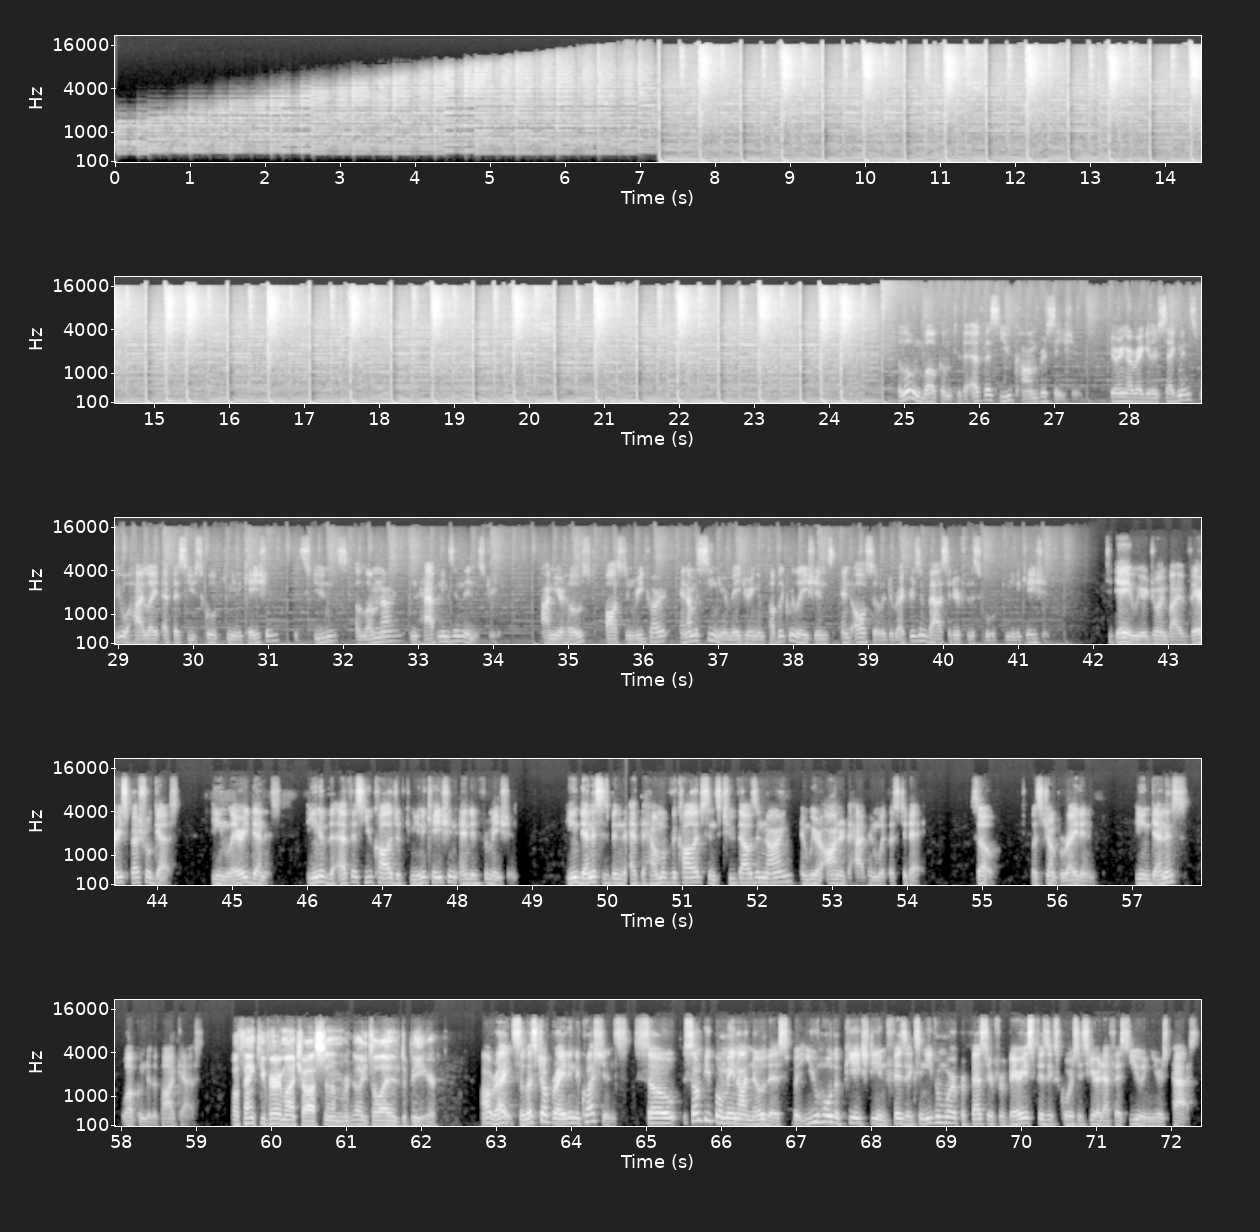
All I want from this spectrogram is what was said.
Hello and welcome to the FSU Conversation. During our regular segments, we will highlight FSU School of Communication, its students, alumni, and happenings in the industry. I'm your host, Austin Ricart, and I'm a senior majoring in public relations and also a director's ambassador for the School of Communication. Today, we are joined by a very special guest, Dean Larry Dennis, Dean of the FSU College of Communication and Information. Dean Dennis has been at the helm of the college since 2009, and we are honored to have him with us today. So let's jump right in. Dean Dennis, welcome to the podcast. Well, thank you very much, Austin. I'm really delighted to be here. All right, so let's jump right into questions. So, some people may not know this, but you hold a PhD in physics and even more a professor for various physics courses here at FSU in years past.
